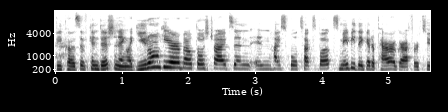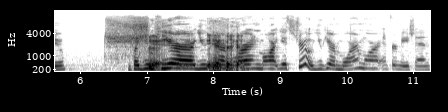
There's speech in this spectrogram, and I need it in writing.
Because of conditioning. Like you don't hear about those tribes in in high school textbooks. Maybe they get a paragraph or two. But you Shit. hear you hear more and more. It's true. You hear more and more information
